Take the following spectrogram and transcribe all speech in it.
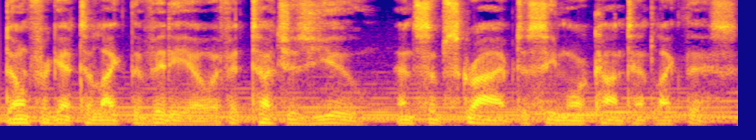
Don't forget to like the video if it touches you and subscribe to see more content like this.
